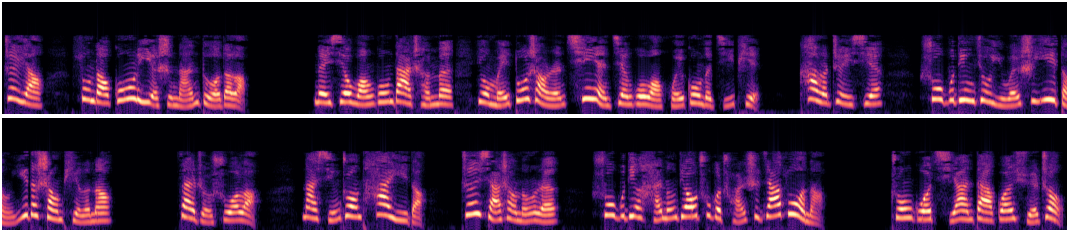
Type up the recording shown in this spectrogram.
这样送到宫里也是难得的了。那些王公大臣们又没多少人亲眼见过往回贡的极品，看了这些，说不定就以为是一等一的上品了呢。再者说了，那形状太异的，真侠上能人，说不定还能雕出个传世佳作呢。中国奇案大观学政，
